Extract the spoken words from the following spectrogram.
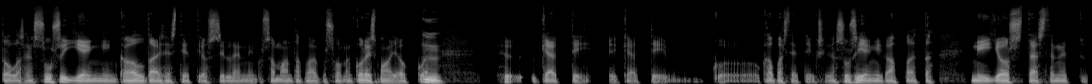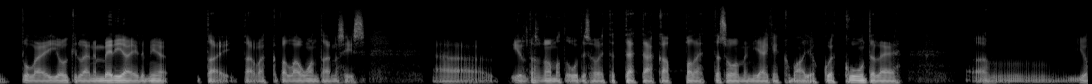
tuollaisen susijengin kaltaisesti, että jos silleen niin kuin saman tapaan kuin Suomen korismaajoukkue mm. käytti, käytti kapasiteettiyksikön susijengin kappaletta, niin jos tästä nyt tulee jonkinlainen mediailmiö tai, tai vaikkapa lauantaina siis – äh, Ilta-Sanomat uutisoi, että tätä kappaletta Suomen jääkiekkomaajoukkue kuuntelee äh, jo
